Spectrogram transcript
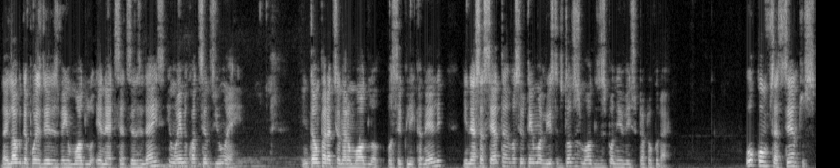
Daí logo depois deles vem o módulo ENET 710 e um M401R. Então para adicionar um módulo você clica nele e nessa seta você tem uma lista de todos os módulos disponíveis para procurar. O Conf 700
